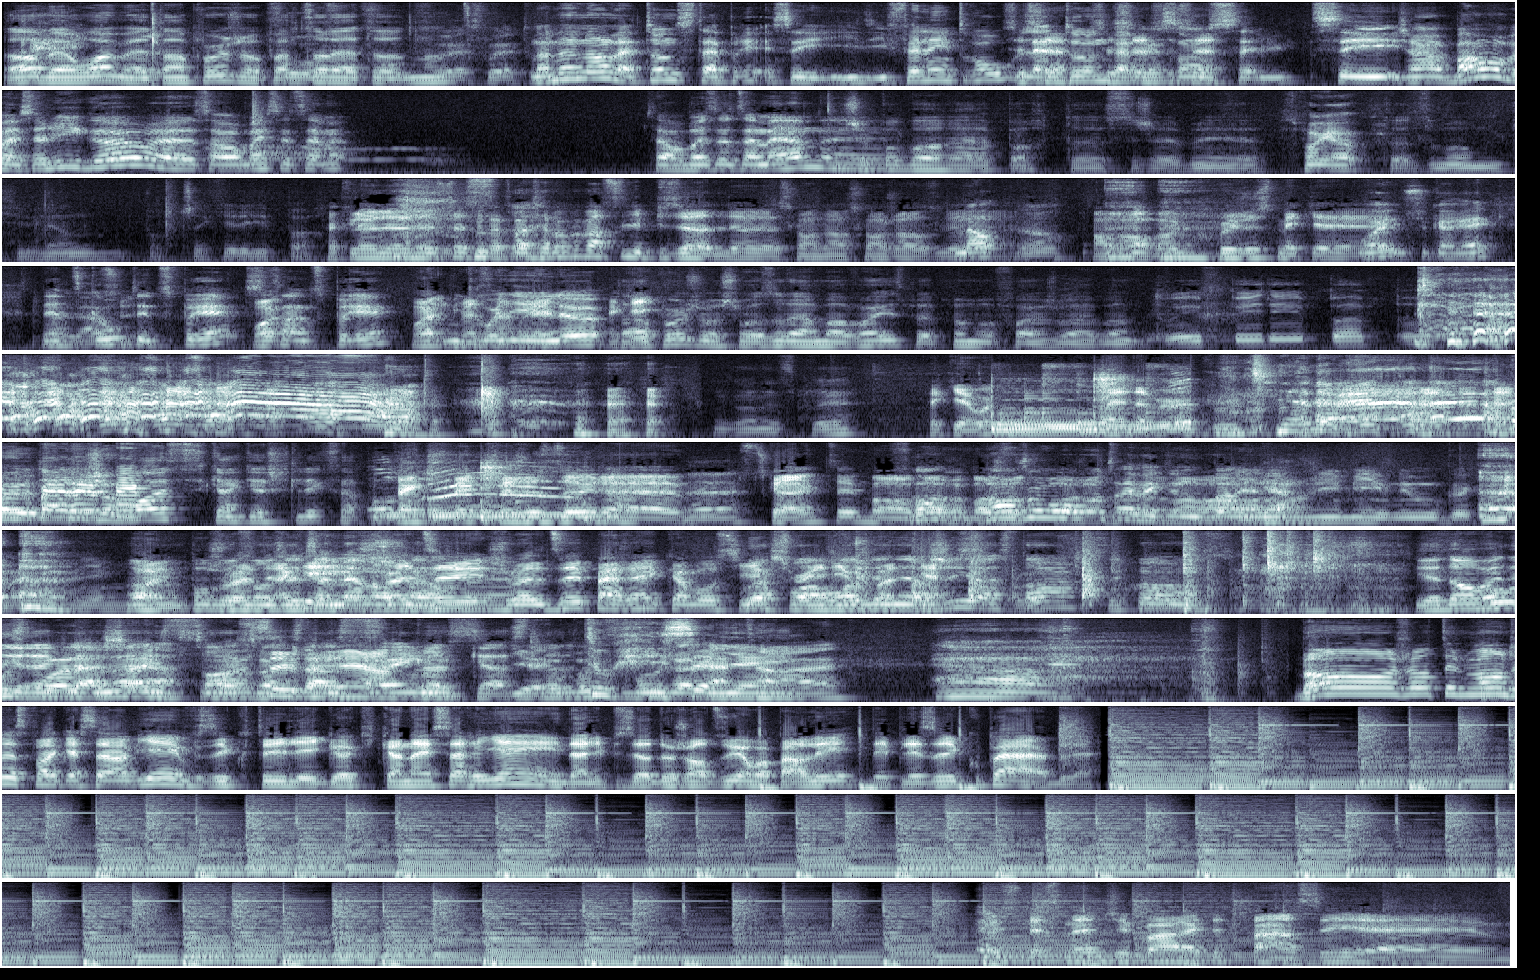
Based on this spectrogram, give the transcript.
Ah, ben ouais, mais attends un peu, je vais partir la faut- Non, non, non, la toune c'est après. C'est, il, il fait l'intro, la c'est puis après ça, on se salue. C'est genre, bon, ben salut les gars, euh, ça va bien cette semaine? Ça va bien cette semaine? Je euh, vais pas barrer à la porte euh, si jamais euh, C'est pas grave. t'as du monde qui viennent pour checker les portes. Fait que là, là, là, ça, ça fait pas, ça fait pas partie de l'épisode, là, là, ce qu'on ce qu'on jase là. Non. Non. On, va- on va couper juste, mais que. Oui, c'est correct. Let's go, t'es-tu prêt? Tu Ouais. te sens-tu prêt? Ouais, Le micro, je me il sens est là. Attends un Ok. peu, je vais choisir la mauvaise, puis après, on va faire jouer la bonne. Donc, on est prêt? Fait que, ouais. Ben, t'as vu un peu. Un peu, attends, je vais si quand que je clique, ça passe. Fait que je fais, je fais juste dire. Euh, c'est correct, tu sais. Bon, Bon, bon- bonjour, avec une bonjour, bonne bonjour. énergie, bienvenue aux gars qui connaissent rien. Ouais, pas Je vais, le- je vais dire, je vais le dire pareil comme au Quoi, CX faut avoir Radio de l'énergie Podcast. à cette heure? C'est quoi? Il y a donc des pas la chaise, cette tu vas heure. sortir dans le C'est vrai, en podcast, il y a là. tout s'est à terre. Ah. Bonjour tout le monde, j'espère que ça va bien. Vous écoutez les gars qui connaissent rien. Dans l'épisode d'aujourd'hui, on va parler des plaisirs coupables. Euh, Cette semaine, j'ai pas arrêté de penser. euh,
